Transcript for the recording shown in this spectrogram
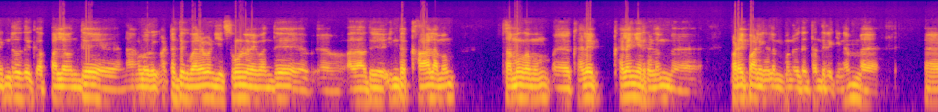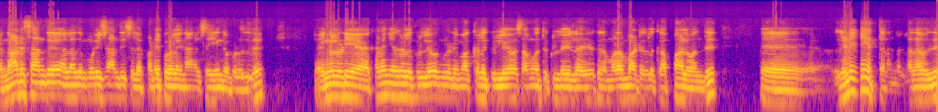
என்றதுக்கு அப்பால வந்து நாங்கள் ஒரு கட்டத்துக்கு வர வேண்டிய சூழ்நிலை வந்து அதாவது இந்த காலமும் சமூகமும் அஹ், கலை கலைஞர்களும் அஹ், படைப்பாளிகளும் எங்களிடம் தந்திருக்கணும் நாடு சார்ந்து அல்லது மொழி சார்ந்து சில படைப்புகளை நாங்கள் செய்கின்ற பொழுது எங்களுடைய கலைஞர்களுக்குள்ளேயோ எங்களுடைய மக்களுக்குள்ளேயோ சமூகத்துக்குள்ளேயோ இல்லை இருக்கிற முரண்பாட்டுகளுக்கு அப்பால் வந்து இணையதளங்கள் அதாவது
